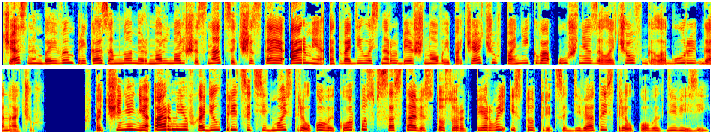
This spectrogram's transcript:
Частным боевым приказом номер 0016 6-я армия отводилась на рубеж Новый Почачев, Паниква, Ушня, Золочев, Галагуры, Ганачев. В подчинение армии входил 37-й стрелковый корпус в составе 141-й и 139-й стрелковых дивизий.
